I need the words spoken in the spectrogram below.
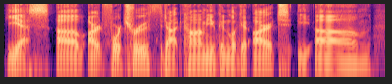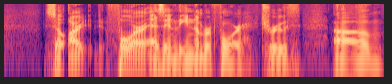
Yes, uh, artfortruth.com. You can look at art. Um, so art for, as in the number four, truth. Um,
